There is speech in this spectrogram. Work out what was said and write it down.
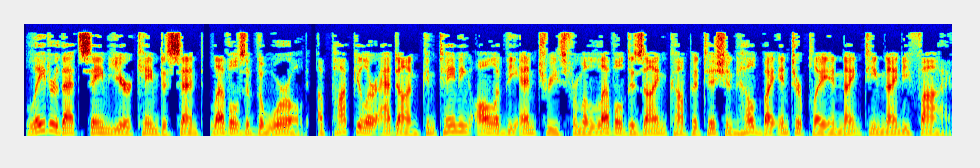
Later that same year came Descent, Levels of the World, a popular add-on containing all of the entries from a level design competition held by Interplay in 1995,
